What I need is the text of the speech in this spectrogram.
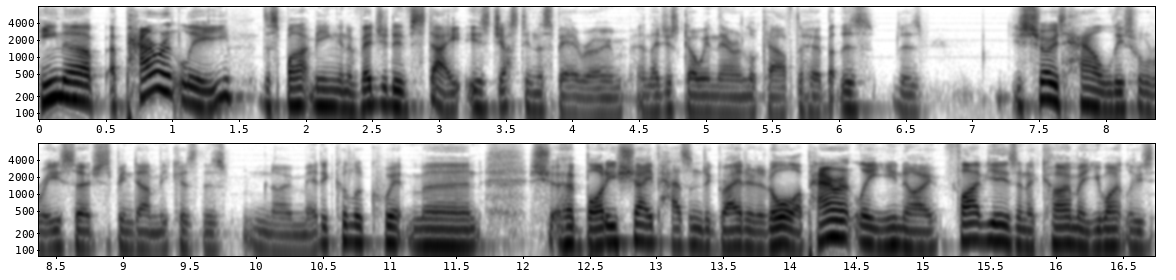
Hina, apparently, despite being in a vegetative state, is just in the spare room. And they just go in there and look after her. But there's, there's, shows how little research has been done because there's no medical equipment. Her body shape hasn't degraded at all. Apparently, you know, five years in a coma, you won't lose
